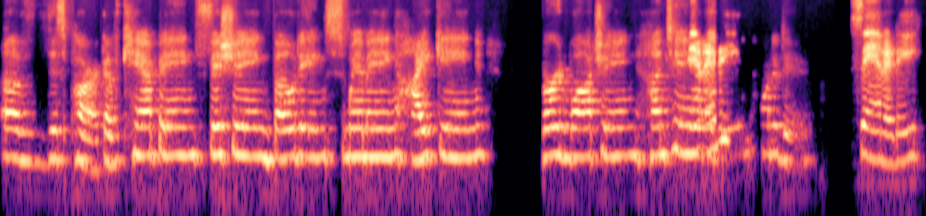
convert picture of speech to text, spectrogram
of this park of camping, fishing, boating, swimming, hiking, bird watching, hunting, Sanity. anything you want to do. Sanity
